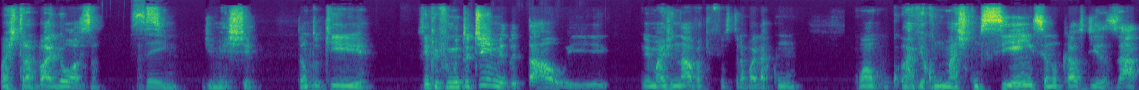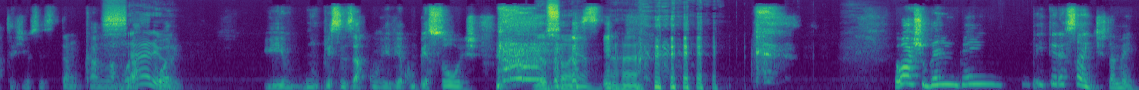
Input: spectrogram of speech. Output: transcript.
mais trabalhosa assim, de mexer. Tanto que sempre fui muito tímido e tal, e imaginava que fosse trabalhar com, com algo a ver com mais com ciência, no caso de exatas, de você se trancar no Sério? laboratório e não precisar conviver com pessoas. Meu sonho. assim. uhum. Eu acho bem, bem, bem interessante também.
